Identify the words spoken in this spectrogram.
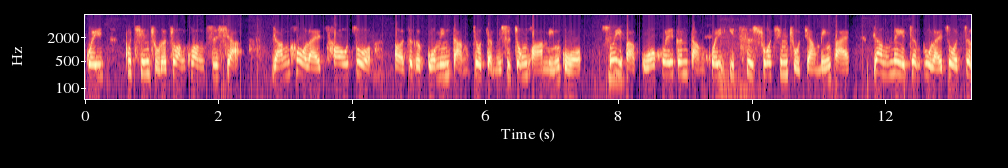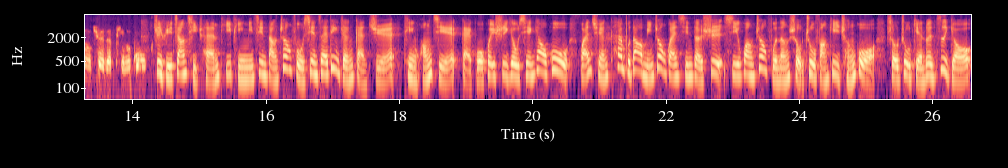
徽。不清楚的状况之下，然后来操作，呃，这个国民党就等于是中华民国。所以把国徽跟党徽一次说清楚、讲明白，让内政部来做正确的评估。至于江启臣批评民进党政府现在令人感觉挺黄杰改国徽是优先要务，完全看不到民众关心的是希望政府能守住防疫成果、守住言论自由、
